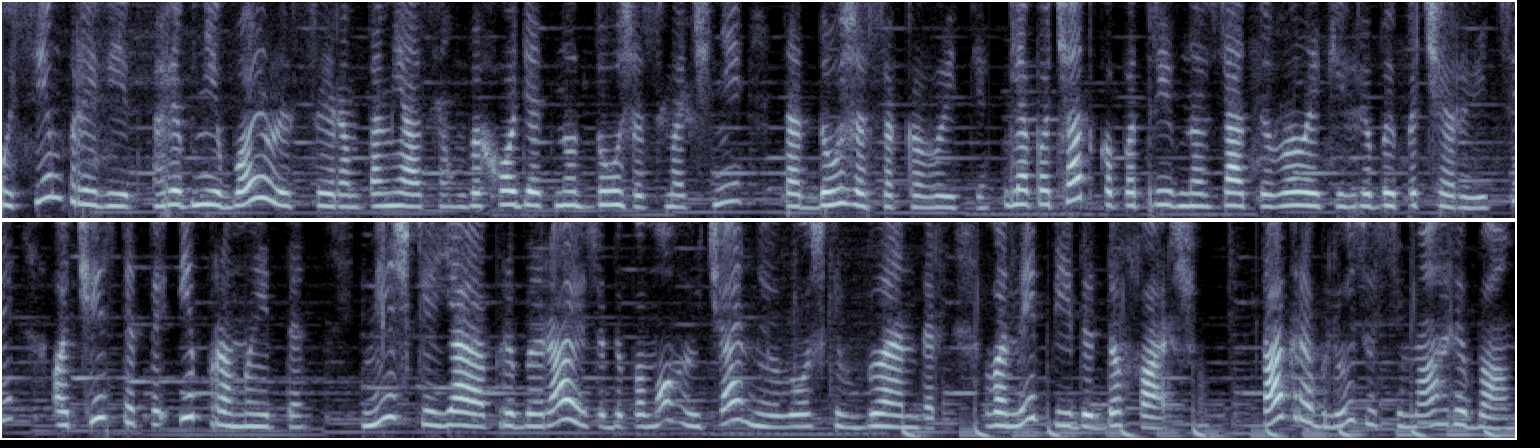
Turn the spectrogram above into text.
Усім привіт! Грибні бойли з сиром та м'ясом виходять ну дуже смачні та дуже соковиті. Для початку потрібно взяти великі гриби печериці, очистити і промити. Ніжки я прибираю за допомогою чайної ложки в блендер. Вони підуть до фаршу. Так роблю з усіма грибами.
